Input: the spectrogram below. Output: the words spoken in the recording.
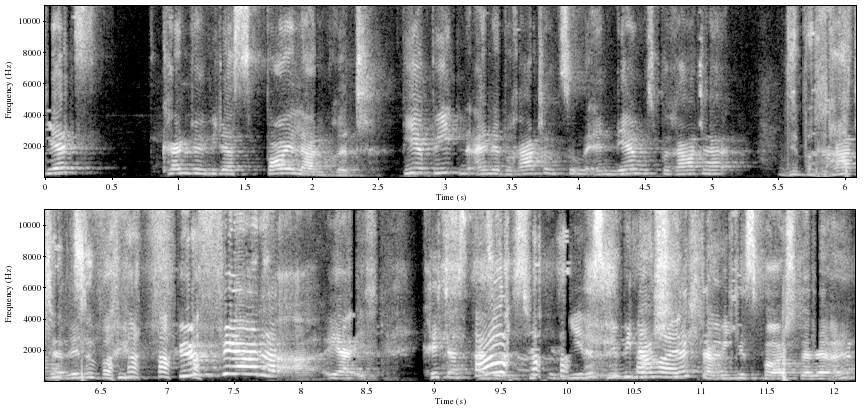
jetzt können wir wieder spoilern, Britt. Wir bieten eine Beratung zum Ernährungsberater eine Beraterin für, für, Pferde. Ja, ich kriege das, also das wird jedes Webinar schlechter, wie ich es vorstelle.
